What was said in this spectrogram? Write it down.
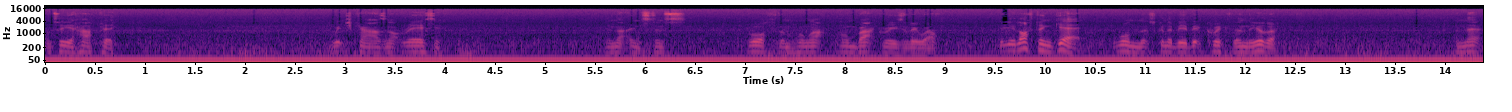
until you're happy which car's not racing. In that instance, both of them hung, up, hung back reasonably well. But you'll often get one that's going to be a bit quicker than the other. And there,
